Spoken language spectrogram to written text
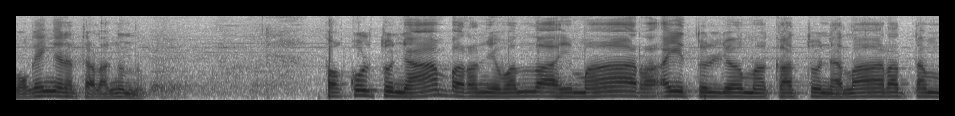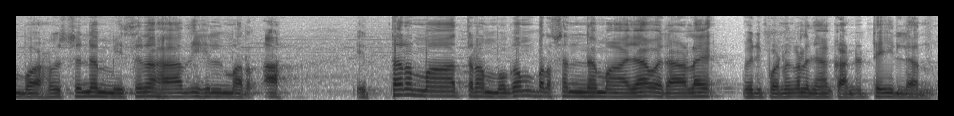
മുഖങ്ങനെ തിളങ്ങുന്നു. പക്കുൾത്തു ഞാൻ പറഞ്ഞു വല്ലാഹി മാ റഅയ്തുല്യോമ കത്തു നലാറത്തം വഹുസനം മിസ്ന ഹാദിഹിൽ മർ ഇത്രമാത്രം മുഖം പ്രസന്നമായ ഒരാളെ ഒരു പെണ്ണുങ്ങളെ ഞാൻ കണ്ടിട്ടേ ഇല്ലെന്ന്.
